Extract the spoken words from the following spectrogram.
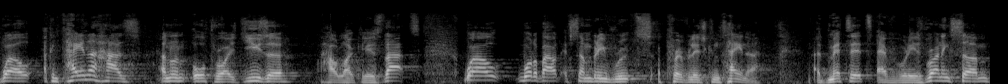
Well, a container has an unauthorized user. How likely is that? Well, what about if somebody roots a privileged container? Admit it, everybody is running some,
